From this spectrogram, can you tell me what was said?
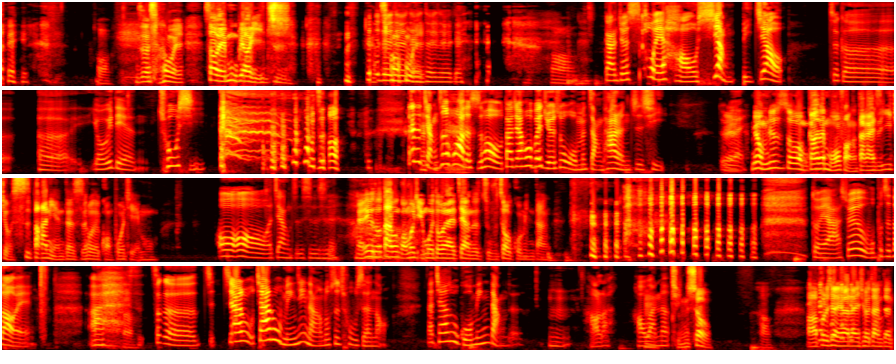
对，哦，你这稍微稍微目标一致，对对对对对对，哦，感觉稍微好像比较这个呃，有一点出息，不知道。但是讲这话的时候，大家会不会觉得说我们长他人志气，对不对？没有，我们就是说，我们刚才在模仿，大概是一九四八年的时候的广播节目。哦哦哦，这样子是不是？哎，那个时候大部分广播节目都在这样的诅咒国民党。对啊，所以我不知道哎、欸，哎，啊、这个加入加入民进党的都是畜生哦，那加入国民党的，嗯，好了，好玩了，禽兽、嗯，好，好，不如像你要来修蛋蛋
